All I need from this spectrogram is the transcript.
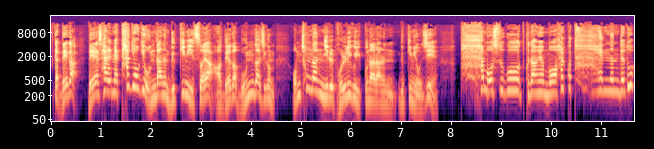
그러니까 내가 내 삶에 타격이 온다는 느낌이 있어야 아 내가 뭔가 지금 엄청난 일을 벌리고 있구나라는 느낌이 오지. 다 뭐 쓰고 그다음에 뭐 할 거 다 했는데도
